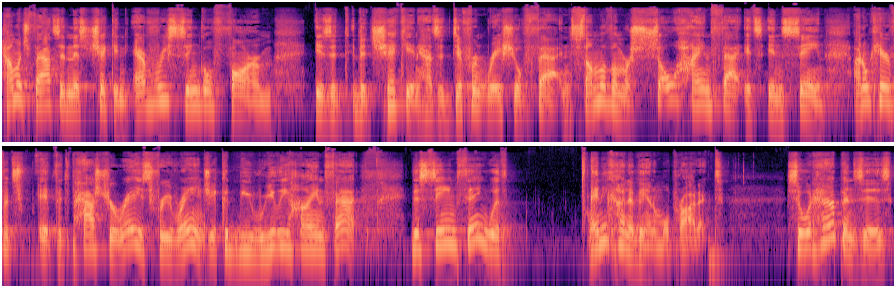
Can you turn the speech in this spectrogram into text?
How much fat's in this chicken? Every single farm is a, the chicken has a different ratio of fat, and some of them are so high in fat, it's insane. I don't care if it's if it's pasture raised, free range, it could be really high in fat. The same thing with any kind of animal product. So what happens is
